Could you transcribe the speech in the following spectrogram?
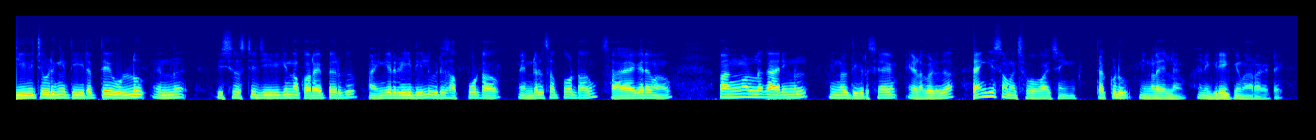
ജീവിച്ചു തുടങ്ങി തീരത്തേ ഉള്ളൂ എന്ന് വിശ്വസിച്ച് ജീവിക്കുന്ന കുറേ പേർക്ക് ഭയങ്കര രീതിയിൽ ഒരു സപ്പോർട്ടാവും മെന്റൽ സപ്പോർട്ടാവും സഹായകരമാവും. അപ്പോൾ അങ്ങനെയുള്ള കാര്യങ്ങൾ നിങ്ങൾ തീർച്ചയായും ഇടപെടുക. Thank so much for watching തക്കുടു നിങ്ങളെല്ലാം അനുഗ്രഹിക്കുമാറാകട്ടെ.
